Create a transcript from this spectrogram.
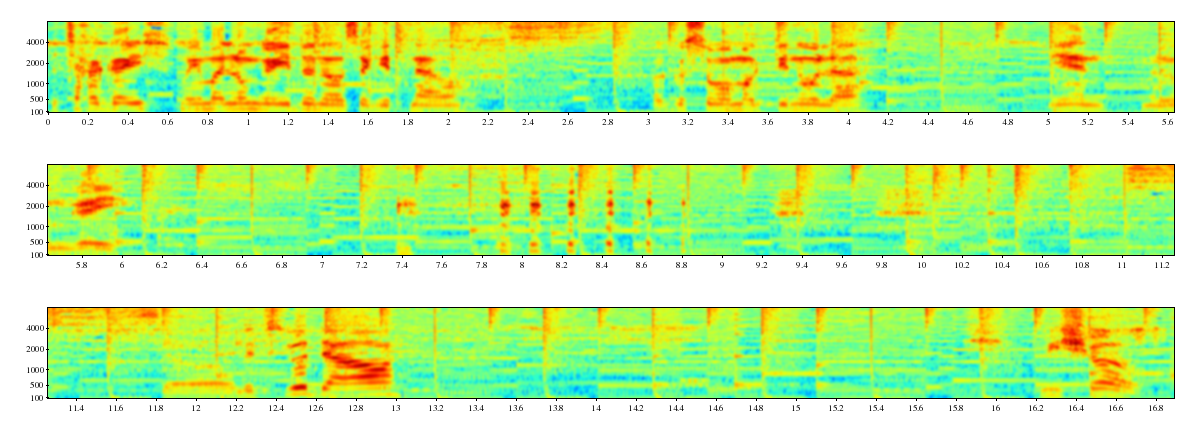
At saka guys, may malunggay doon oh, sa gitna oh. Pag gusto mo magtinula, yan, malunggay. so, let's go down. We shall.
